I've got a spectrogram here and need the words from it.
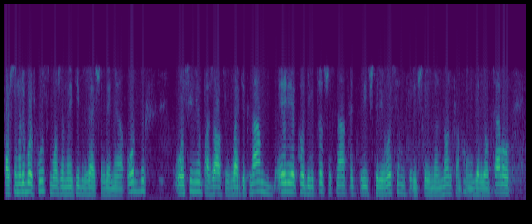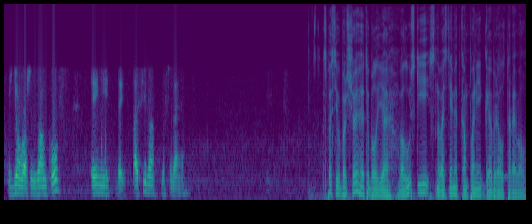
Так что на любой вкус можно найти в ближайшее время отдых. Осенью, пожалуйста, звоните к нам. Area код 916-348-3400, компания Gabriel Travel. Ждем ваших звонков any day. Спасибо, до свидания. Спасибо большое. Это был я, Валуский, с новостями от компании Gabriel Travel.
